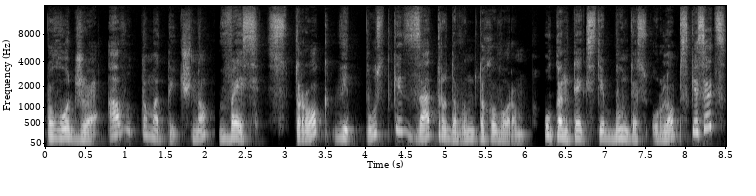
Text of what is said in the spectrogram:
погоджує автоматично весь строк відпустки за трудовим договором. У контексті Bundesurlaubsgesetz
